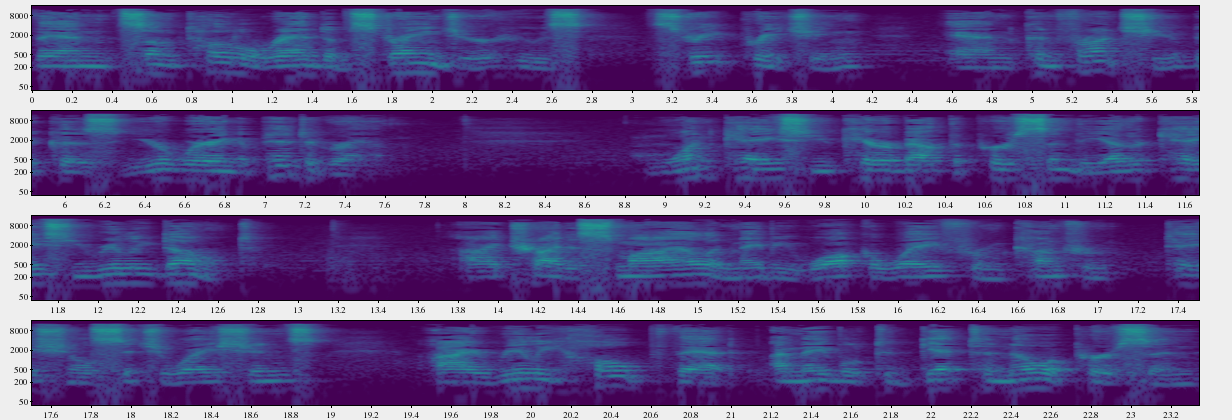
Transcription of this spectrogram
than some total random stranger who's street preaching and confronts you because you're wearing a pentagram. One case you care about the person, the other case you really don't. I try to smile and maybe walk away from confrontational situations. I really hope that I'm able to get to know a person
